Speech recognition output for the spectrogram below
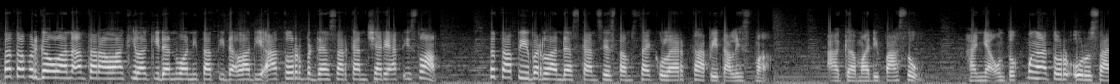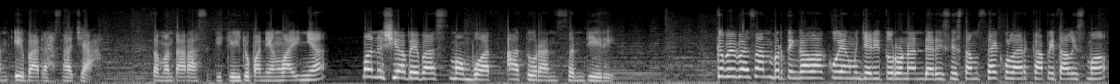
Tata pergaulan antara laki-laki dan wanita tidaklah diatur berdasarkan syariat Islam, tetapi berlandaskan sistem sekuler kapitalisme. Agama dipasung hanya untuk mengatur urusan ibadah saja. Sementara segi kehidupan yang lainnya manusia bebas membuat aturan sendiri. Kebebasan bertingkah laku yang menjadi turunan dari sistem sekuler kapitalisme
